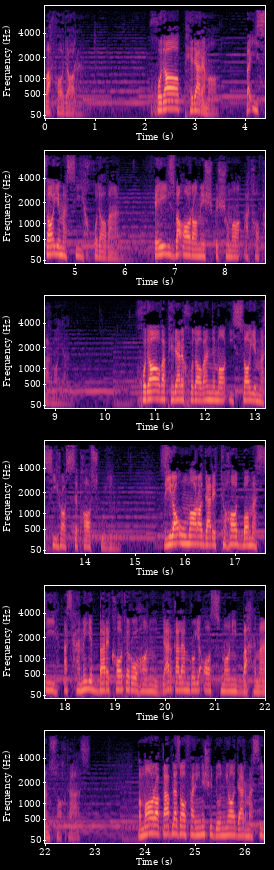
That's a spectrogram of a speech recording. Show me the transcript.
وفادارند. خدا پدر ما و عیسی مسیح خداوند. فیض و آرامش به شما عطا فرمایند. خدا و پدر خداوند ما عیسی مسیح را سپاس گوییم. زیرا او ما را در اتحاد با مسیح از همه برکات روحانی در قلم روی آسمانی بهرهمند ساخته است. و ما را قبل از آفرینش دنیا در مسیح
